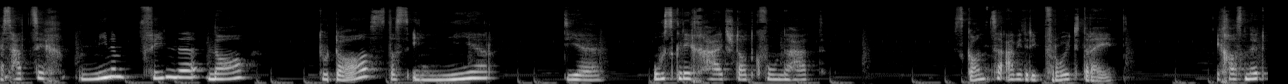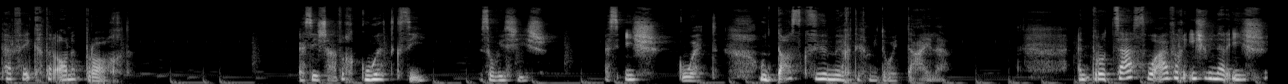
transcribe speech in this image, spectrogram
es hat sich meinem Empfinden nach durch das, dass in mir die Ausgleichheit stattgefunden hat, das Ganze auch wieder in die Freude dreht. Ich habe es nicht perfekter angebracht. Es ist einfach gut gewesen, so wie es ist. Es ist gut. Und das Gefühl möchte ich mit euch teilen. Ein Prozess, wo einfach ist, wie er ist.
